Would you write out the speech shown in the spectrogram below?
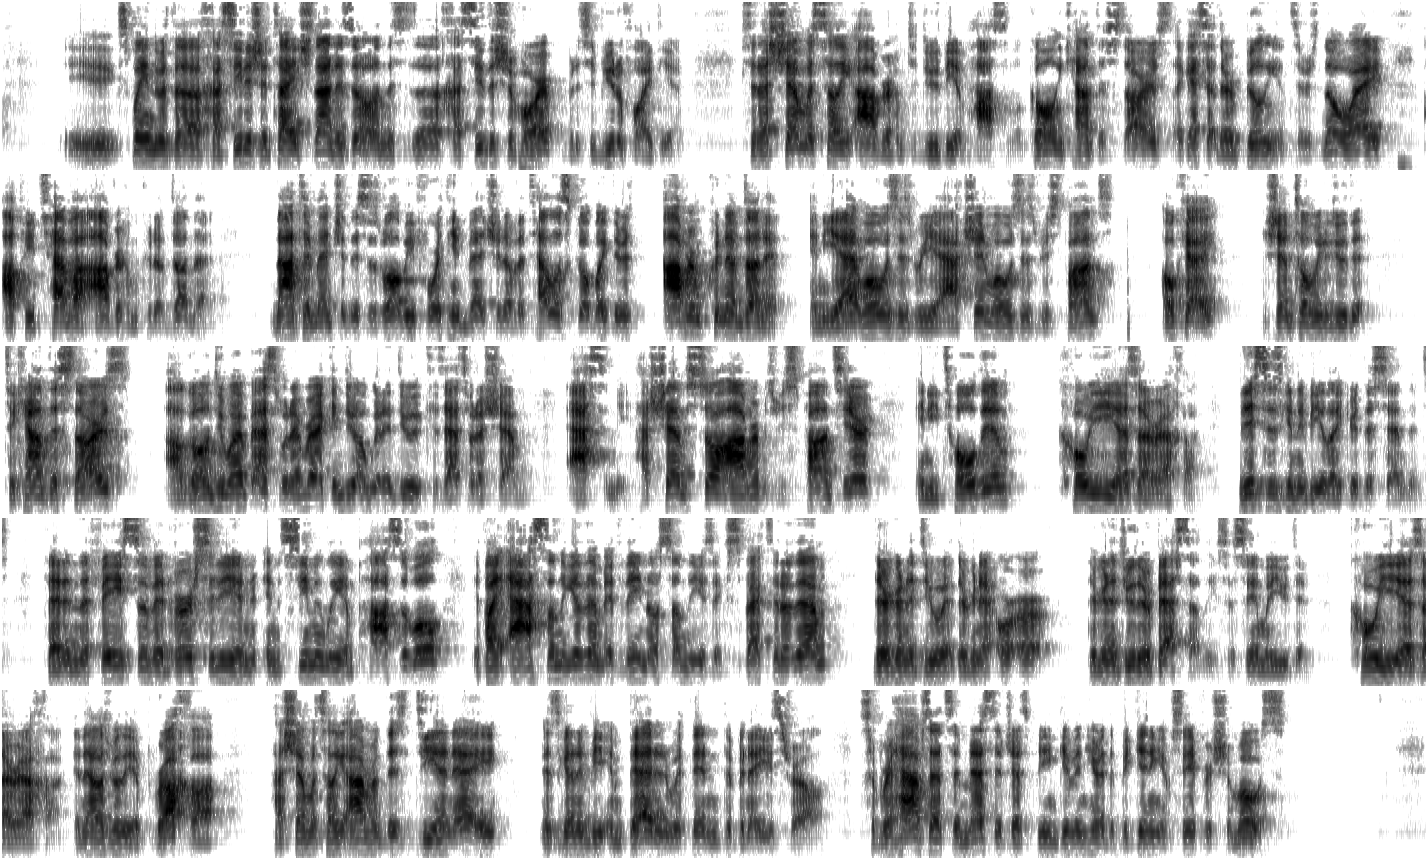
he explained with a Hasidic Atayit not his own. This is a Hasidic Shavor, but it's a beautiful idea. He said Hashem was telling Abraham to do the impossible. Go and count the stars. Like I said, there are billions. There's no way Al Teva Abraham could have done that. Not to mention this is well before the invention of a telescope. Like there's Abraham couldn't have done it. And yet, what was his reaction? What was his response? Okay, Hashem told me to do the, to count the stars. I'll go and do my best. Whatever I can do, I'm going to do it because that's what Hashem asked of me. Hashem saw Abraham's response here, and he told him, Koyi Azarecha. This is going to be like your descendants. That in the face of adversity and, and seemingly impossible, if I ask something of them, if they know something is expected of them, they're going to do it. They're going to, or, or they're going to do their best at least, the same way you did. Koyi Azarecha. And that was really a bracha. Hashem was telling Avram, this DNA is going to be embedded within the Bnei Yisrael. So perhaps that's a message that's being given here at the beginning of Sefer Shemos.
